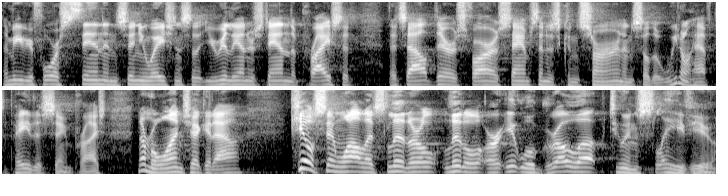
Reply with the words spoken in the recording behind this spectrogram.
Let me give you four sin insinuations so that you really understand the price that, that's out there as far as Samson is concerned and so that we don't have to pay the same price. Number one, check it out. Kill sin while it's little, little or it will grow up to enslave you.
